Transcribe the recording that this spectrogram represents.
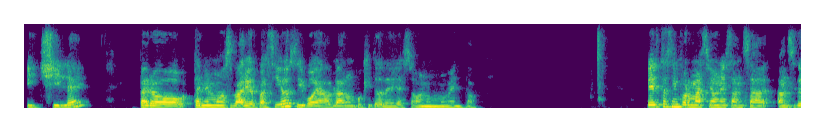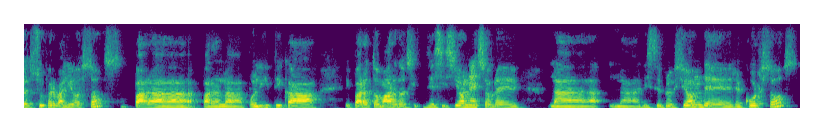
y Chile. Pero tenemos varios vacíos y voy a hablar un poquito de eso en un momento. Estas informaciones han, han sido súper valiosos para, para la política y para tomar decisiones sobre la, distribución de recursos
